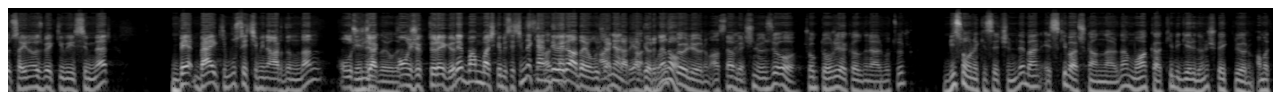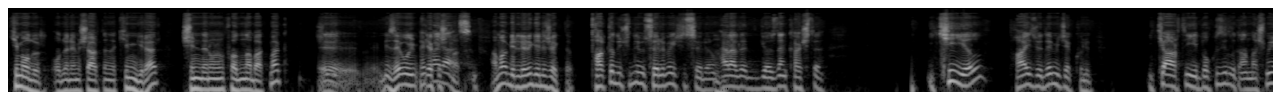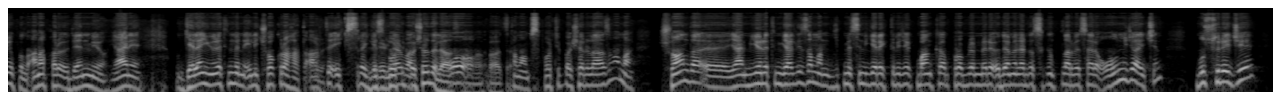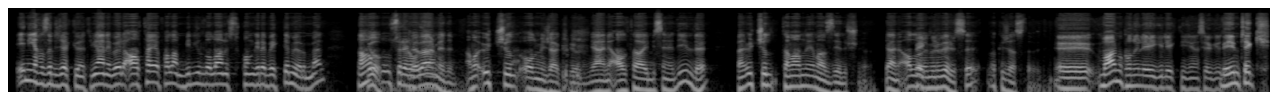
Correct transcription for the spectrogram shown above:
e, Sayın Özbek gibi isimler be- belki bu seçimin ardından oluşacak aday olabilir. konjöktüre göre bambaşka bir seçimde kendileri aday olacaklar. Aynen, ya görünen onu o. söylüyorum. Aslında Tabii. işin özü o. Çok doğru yakaladın Erbatur. Bir sonraki seçimde ben eski başkanlardan muhakkak ki bir geri dönüş bekliyorum. Ama kim olur? O dönemin şartlarında kim girer? Şimdiden onun falına bakmak e, bize uyum, Pekala. yakışmaz. Ama birileri gelecek tabii. farklı düşündüğümü söylemek için söylüyorum. Herhalde gözden kaçtı. 2 yıl faiz ödemeyecek kulüp. 2 artı 9 yıllık anlaşma yapıldı. Ana para ödenmiyor. Yani gelen yönetimlerin eli çok rahat. Artı ekstra Bir de gelirler sportif var. başarı da lazım ama Fatih. Tamam sportif başarı lazım ama şu anda e, yani bir yönetim geldiği zaman gitmesini gerektirecek banka problemleri, ödemelerde sıkıntılar vesaire olmayacağı için bu süreci en iyi hazırlayacak yönetim. Yani böyle 6 aya falan 1 yıl olağanüstü kongre beklemiyorum ben. Daha uzun Yok süreli süre olacağını- vermedim. Ama 3 yıl olmayacak diyorum. Yani 6 ay bir sene değil de ben 3 yıl tamamlayamaz diye düşünüyorum. Yani Allah Peki. ömür verirse bakacağız tabii. Ee, var mı konuyla ilgili ekleyeceğin sevgili? Benim tek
